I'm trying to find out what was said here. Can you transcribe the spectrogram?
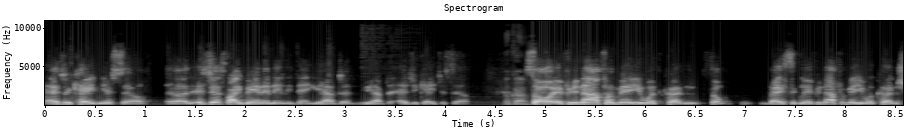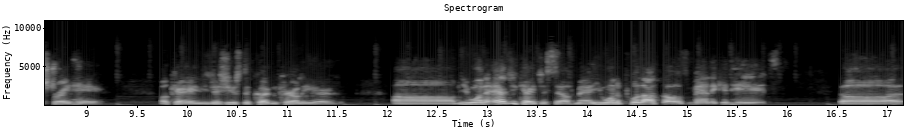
educating yourself. Uh, it's just like being in anything. You have to you have to educate yourself. Okay. So if you're not familiar with cutting, so basically, if you're not familiar with cutting straight hair, okay, you're just used to cutting curly hair. Um, you want to educate yourself, man. You want to pull out those mannequin heads. Uh,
